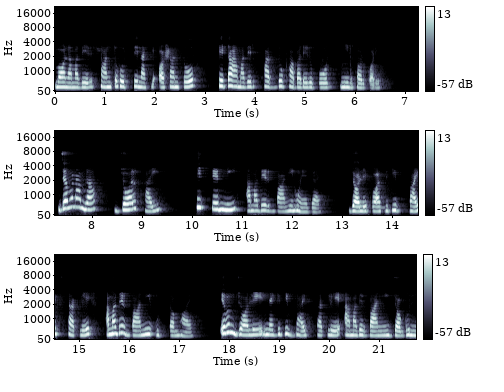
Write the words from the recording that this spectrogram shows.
মন আমাদের শান্ত হচ্ছে নাকি অশান্ত? সেটা আমাদের খাদ্য খাবারের উপর নির্ভর করে। যেমন আমরা জল খাই, ঠিক তেমনি আমাদের বাণী হয়ে যায়। জলে পজিটিভ ভাইবস থাকলে আমাদের বাণী উত্তম হয়। এবং জলে নেগেটিভ ভাইবস থাকলে আমাদের বাণী জঘন্য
